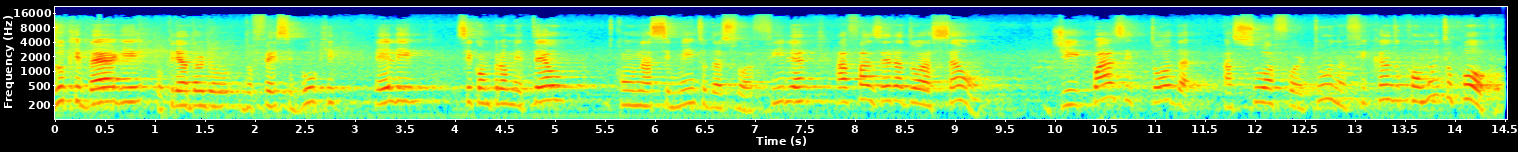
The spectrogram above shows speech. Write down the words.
Zuckerberg, o criador do, do Facebook, ele se comprometeu com o nascimento da sua filha a fazer a doação de quase toda a sua fortuna, ficando com muito pouco,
